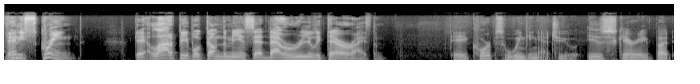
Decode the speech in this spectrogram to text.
Then he screamed. Okay, a lot of people come to me and said that really terrorized them. A corpse winking at you is scary, but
